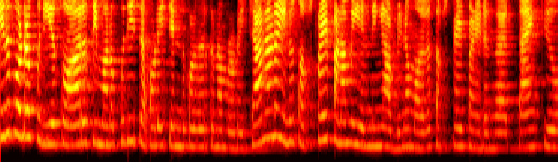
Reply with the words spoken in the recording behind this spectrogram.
இது போன்ற புதிய சுவாரஸ்யமான புதிய தகவலை தெரிந்து கொள்வதற்கு நம்மளுடைய சேனலை இன்னும் சப்ஸ்கிரைப் பண்ணாமல் இருந்தீங்க அப்படின்னா முதல்ல சப்ஸ்கிரைப் பண்ணிடுங்க. தேங்க்யூ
